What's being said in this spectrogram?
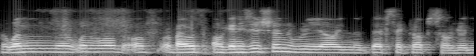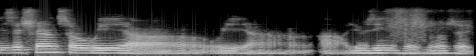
One uh, one word of about organization. We are in the DevSecOps organization, so we uh, we uh, are using the you know the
